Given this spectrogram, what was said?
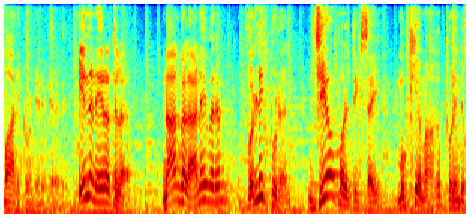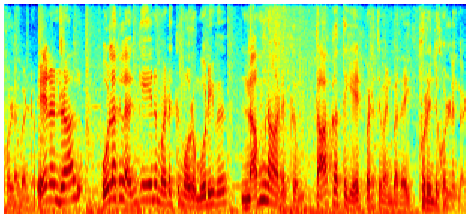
மாறிக்கொண்டிருக்கிறது. இந்த நேரத்தில் நாங்கள் அனைவரும் விழிப்புடன் ஜியோ பொலிட்டிக்ஸை முக்கியமாக புரிந்து கொள்ள வேண்டும். ஏனென்றால் உலகில் எங்கேனும் எடுக்கும் ஒரு முடிவு நம் நாடுக்கும் தாக்கத்தை ஏற்படுத்தும் என்பதை புரிந்து கொள்ளுங்கள்.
